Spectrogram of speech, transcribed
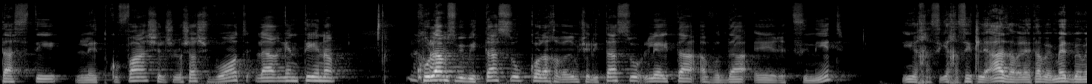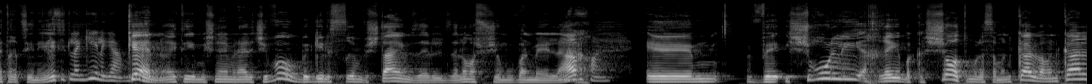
טסתי לתקופה של שלושה שבועות לארגנטינה. נכון. כולם סביבי טסו, כל החברים שלי טסו, לי הייתה עבודה אה, רצינית. יחס, יחסית לאז, אבל הייתה באמת באמת רצינית. יחסית לגיל גם. כן, הייתי משנה למנהלת שיווק, בגיל 22, זה, זה לא משהו שמובן מאליו. נכון. אמ, ואישרו לי, אחרי בקשות מול הסמנכ"ל והמנכ"ל,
